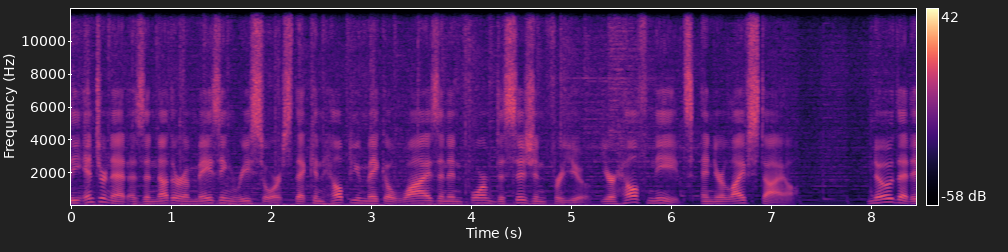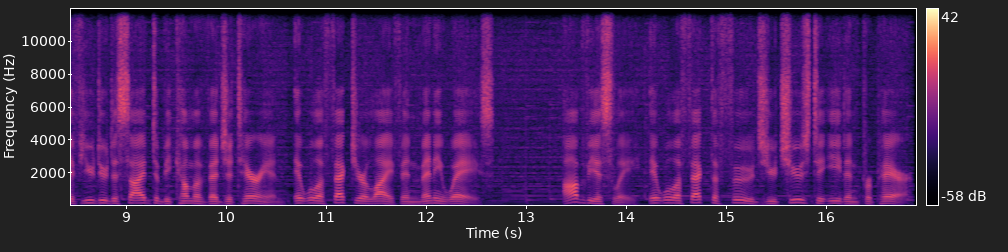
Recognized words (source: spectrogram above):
The internet is another amazing resource that can help you make a wise and informed decision for you, your health needs, and your lifestyle. Know that if you do decide to become a vegetarian, it will affect your life in many ways. Obviously, it will affect the foods you choose to eat and prepare.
